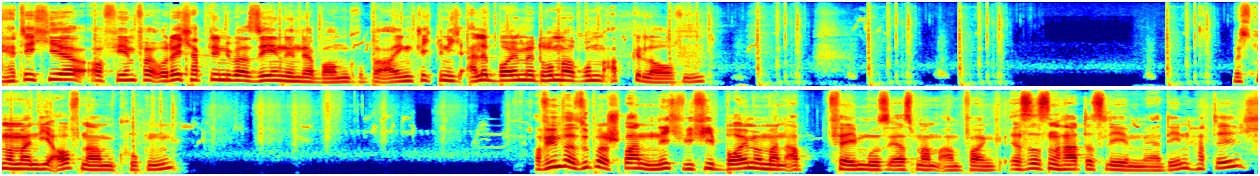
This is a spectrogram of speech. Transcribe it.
hätte ich hier auf jeden Fall... Oder ich habe den übersehen in der Baumgruppe. Eigentlich bin ich alle Bäume drumherum abgelaufen. Müssten wir mal in die Aufnahmen gucken. Auf jeden Fall super spannend, nicht? Wie viele Bäume man abfällen muss erstmal am Anfang. Es ist ein hartes Leben. Ja, den hatte ich.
